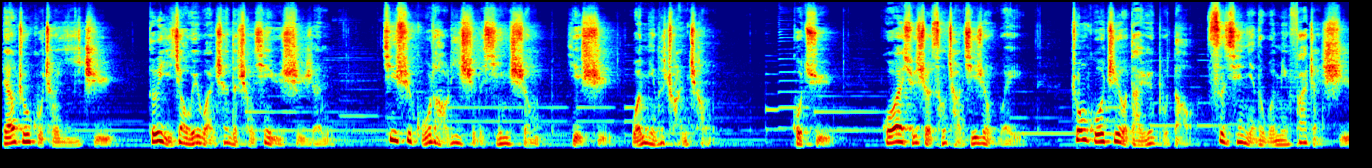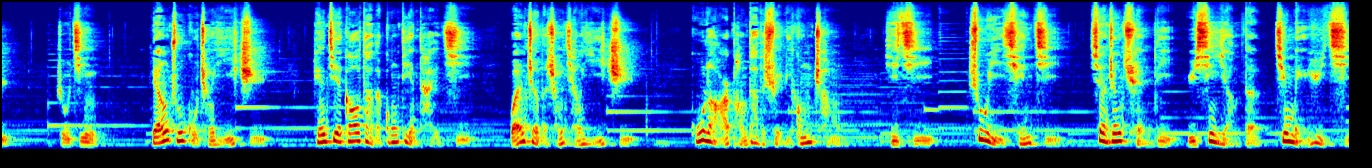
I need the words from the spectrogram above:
良渚古城遗址。得以较为完善的呈现于世人，既是古老历史的新生，也是文明的传承。过去，国外学者曾长期认为，中国只有大约不到四千年的文明发展史。如今，良渚古城遗址凭借高大的宫殿台基、完整的城墙遗址、古老而庞大的水利工程，以及数以千计象征权力与信仰的精美玉器，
